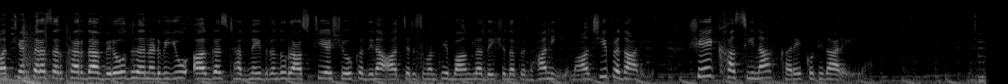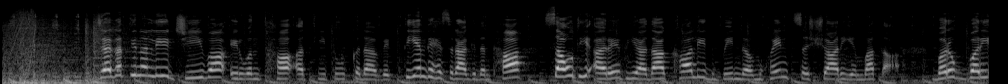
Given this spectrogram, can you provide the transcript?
ಮಧ್ಯಂತರ ಸರ್ಕಾರದ ವಿರೋಧದ ನಡುವೆಯೂ ಆಗಸ್ಟ್ ಹದಿನೈದರಂದು ರಾಷ್ಟ್ರೀಯ ಶೋಕ ದಿನ ಆಚರಿಸುವಂತೆ ಬಾಂಗ್ಲಾದೇಶದ ಪ್ರಧಾನಿ, ಮಾಜಿ ಪ್ರಧಾನಿ ಶೇಖ್ ಹಸೀನಾ ಕರೆ ಕೊಟ್ಟಿದ್ದಾರೆ. ಜಗತ್ತಿನಲ್ಲಿ ಜೀವ ಇರುವಂತಹ ಅತಿ ತೂಕದ ವ್ಯಕ್ತಿ ಎಂದೇ ಹೆಸರಾಗಿದ್ದಂತಹ ಸೌದಿ ಅರೇಬಿಯಾದ ಖಾಲಿದ್ ಬಿನ್ ಮೊಹೆನ್ಸ್ ಶಾರಿ ಎಂಬಾತ ಬರೋಬ್ಬರಿ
